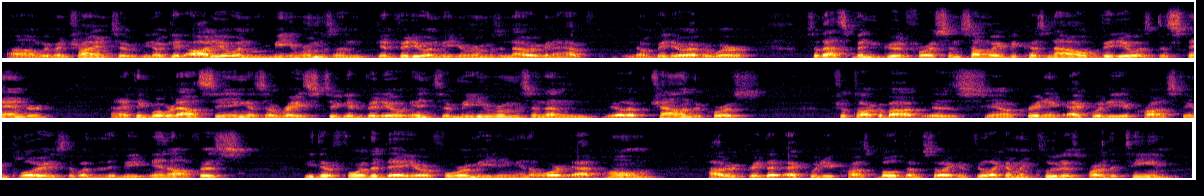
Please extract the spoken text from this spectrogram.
Uh, we've been trying to, you know, get audio in meeting rooms and get video in meeting rooms, and now we're going to have, you know, video everywhere. So that's been good for us in some way because now video is the standard. And I think what we're now seeing is a race to get video into meeting rooms. And then the other challenge, of course, which we'll talk about, is you know creating equity across the employees, whether they be in office, either for the day or for a meeting, and or at home how do we create that equity across both of them so I can feel like I'm included as part of the team,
